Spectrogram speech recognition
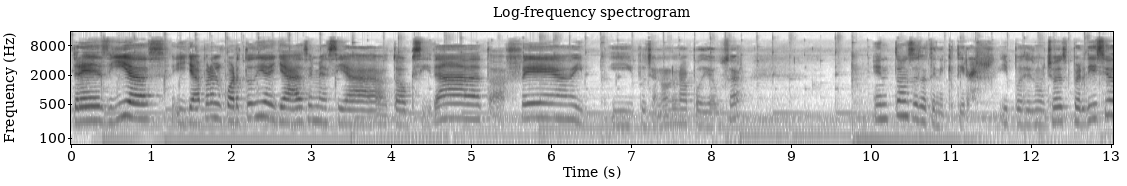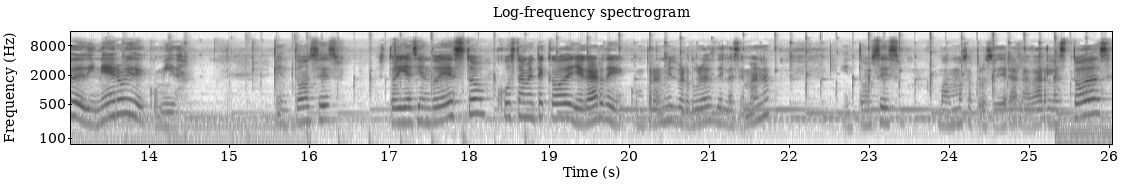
tres días y ya para el cuarto día ya se me hacía toda oxidada, toda fea y, y pues ya no la podía usar. Entonces la tenía que tirar y pues es mucho desperdicio de dinero y de comida. Entonces estoy haciendo esto. Justamente acabo de llegar de comprar mis verduras de la semana. Entonces vamos a proceder a lavarlas todas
